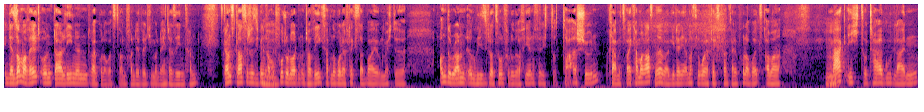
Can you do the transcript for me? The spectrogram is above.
in der Sommerwelt und da lehnen drei Polaroids dran von der Welt, die man dahinter sehen kann. Ganz klassisches, ich bin genau. gerade mit Fotoleuten unterwegs, habe eine Rollerflex dabei und möchte on the run irgendwie die Situation fotografieren, finde ich total schön. Klar, mit zwei Kameras, ne, weil geht ja nicht anders, die Rolleiflex kann keine Polaroids, aber hm. mag ich total gut leiden,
